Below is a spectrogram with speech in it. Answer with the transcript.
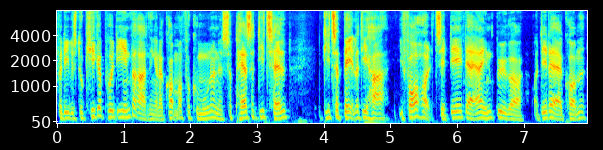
Fordi hvis du kigger på de indberetninger, der kommer fra kommunerne, så passer de tal, de tabeller, de har i forhold til det, der er indbyggere, og det, der er kommet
